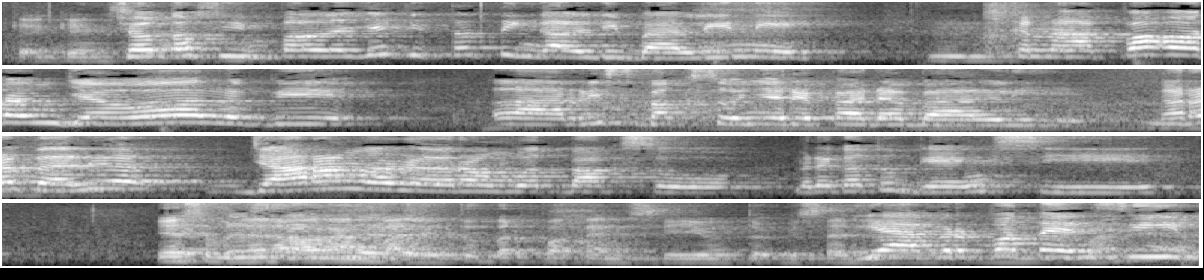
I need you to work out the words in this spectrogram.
Kayak gengsi. Contoh simpel aja kita tinggal di Bali nih. Hmm. Kenapa orang Jawa lebih laris baksonya daripada Bali? Karena Bali jarang ada orang buat bakso. Mereka tuh gengsi. Ya sebenarnya orang Bali itu berpotensi untuk bisa Ya, berpotensi, banyak-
